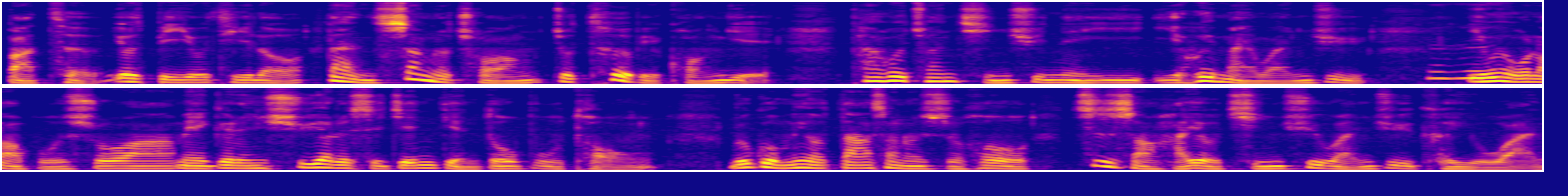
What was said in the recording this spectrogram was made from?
but 又是 but 喽，但上了床就特别狂野。她会穿情趣内衣，也会买玩具。嗯、因为我老婆说啊，每个人需要的时间点都不同。如果没有搭上的时候，至少还有情趣玩具可以玩，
